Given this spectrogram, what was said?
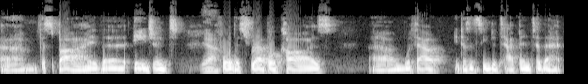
um, the spy, the agent Yeah. for this rebel cause. Um, without, he doesn't seem to tap into that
